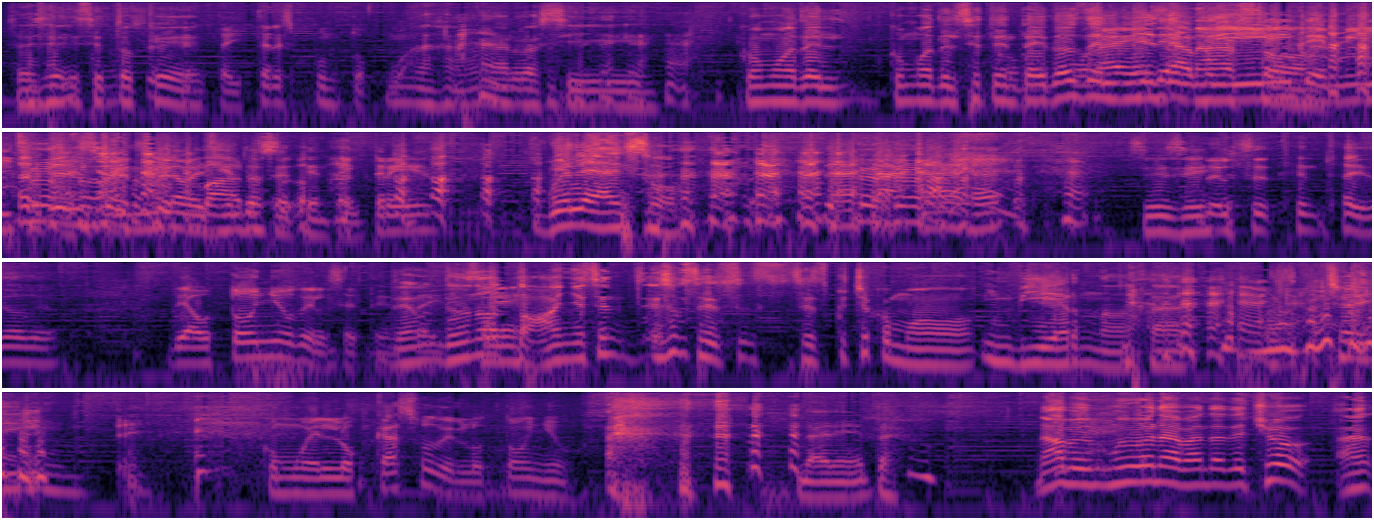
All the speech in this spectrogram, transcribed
O sea, ese, ese toque, 73.4. ajá, algo así, como del como del 72 Por del mes de, abril marzo. de 1973. Huele a eso. sí, sí. Del 72. De, de otoño del De, 72. de un Sí. otoño, eso se, se- se escucha como invierno, o sea, se escucha ahí. Como el ocaso del otoño. La neta. No, pues muy buena banda. De hecho, ah,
